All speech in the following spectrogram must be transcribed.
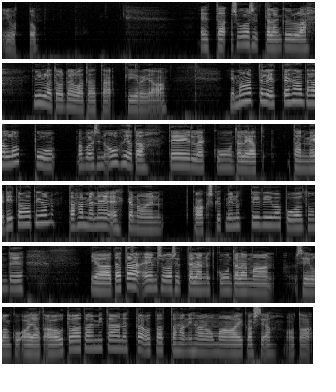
juttu. Että suosittelen kyllä, kyllä todella tätä kirjaa. Ja mä ajattelin, että tehdään tähän loppuun, mä voisin ohjata teille kuuntelijat tämän meditaation. Tähän menee ehkä noin 20 minuuttia viiva puoli tuntia. Ja tätä en suosittele nyt kuuntelemaan silloin, kun ajat autoa tai mitään, että ota tähän ihan omaa aikas ja ota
